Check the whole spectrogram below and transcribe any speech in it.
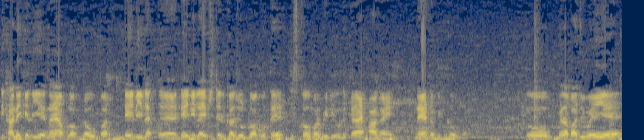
दिखाने के लिए नया ब्लॉग का ऊपर डेली डेली लाइफस्टाइल का जो ब्लॉग होते हैं इसका ऊपर वीडियो लेकर आ गए नया टॉपिक का ऊपर तो मेरा बाजू में ही है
